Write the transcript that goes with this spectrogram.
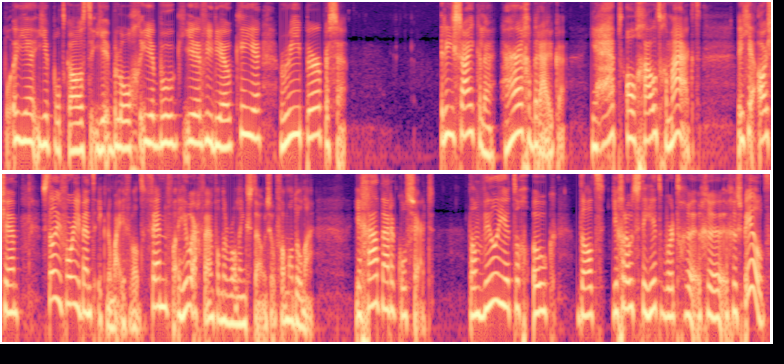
je, je podcast, je blog, je boek, je video, kun je repurposen. Recyclen, hergebruiken. Je hebt al goud gemaakt. Weet je, als je, stel je voor je bent, ik noem maar even wat, fan, heel erg fan van de Rolling Stones of van Madonna. Je gaat naar een concert. Dan wil je toch ook dat je grootste hit wordt gespeeld.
